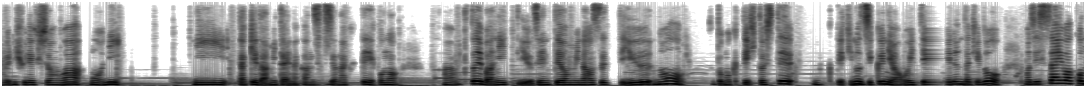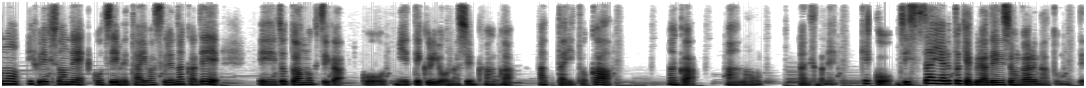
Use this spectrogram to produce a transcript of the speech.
るリフレクションはもう 2, 2だけだみたいな感じじゃなくてこのあ例えば2っていう前提を見直すっていうのをちょっと目的として目的の軸には置いているんだけど、まあ、実際はこのリフレクションでこうチームで対話する中で、えーちょっと暗黙知がこう見えてくるような瞬間があったりとかなんかあのなんですかね。結構実際やるときはグラデーションがあるなと思って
